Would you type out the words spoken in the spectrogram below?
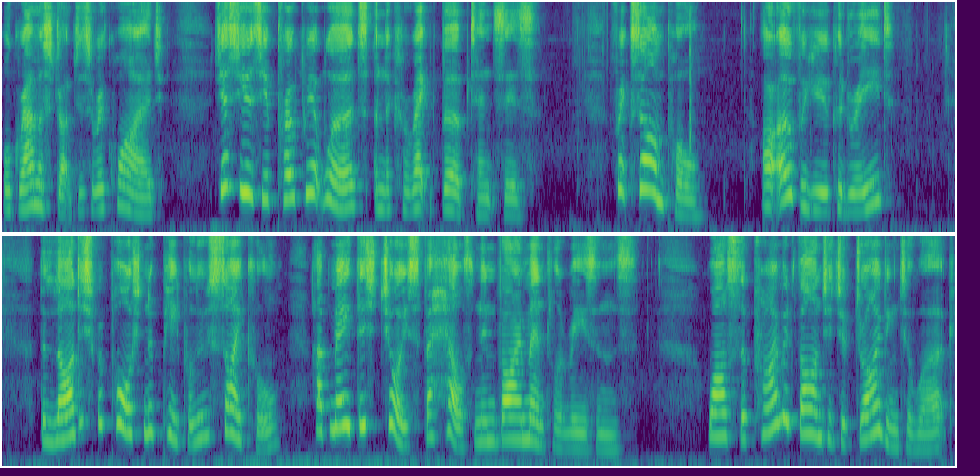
or grammar structures are required. Just use the appropriate words and the correct verb tenses. For example, our overview could read, the largest proportion of people who cycle have made this choice for health and environmental reasons, whilst the prime advantage of driving to work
